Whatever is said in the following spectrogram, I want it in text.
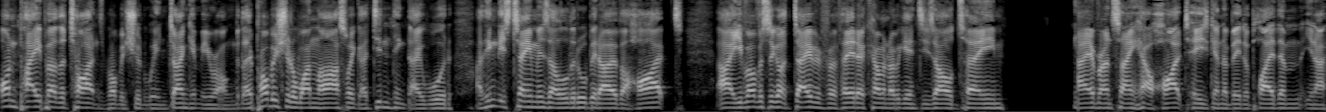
on paper, the Titans probably should win. Don't get me wrong, but they probably should have won last week. I didn't think they would. I think this team is a little bit overhyped. Uh, you've obviously got David Fifita coming up against his old team. Uh, everyone's saying how hyped he's going to be to play them. You know,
